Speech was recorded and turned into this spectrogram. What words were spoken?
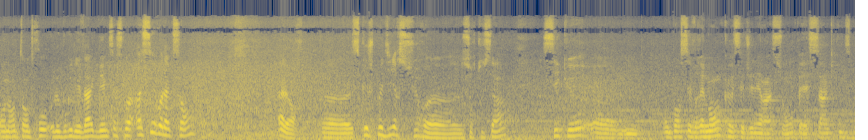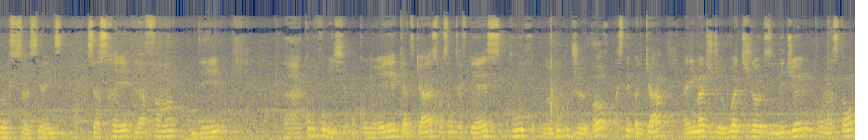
on entend trop le bruit des vagues, bien que ça soit assez relaxant. Alors, euh, ce que je peux dire sur, sur tout ça, c'est que on pensait vraiment que cette génération PS5, Xbox Series X, ça serait la fin des euh, compromis. Donc on aurait 4K, 60 FPS pour euh, beaucoup de jeux. Or, ce n'est pas le cas, à l'image de Watch Dogs Legion pour l'instant,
